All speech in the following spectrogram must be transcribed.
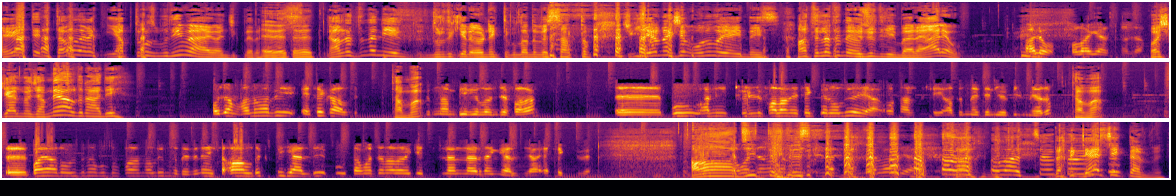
evet de tam olarak yaptığımız bu değil mi hayvancıklara? evet evet. Anlatın da niye durduk yere örnekte kullandım ve sattım. Çünkü yarın akşam onunla yayındayız. Hatırlatın da özür dileyim bari. Alo. Alo kolay gelsin hocam. Hoş geldin hocam. Ne aldın Hadi? Hocam hanıma bir etek aldık Tamam. bundan bir yıl önce falan. Ee, bu hani tüllü falan etekler oluyor ya o tarz bir şey adı ne deniyor bilmiyorum. Tamam. Ee, bayağı da uyguna buldum falan alayım mı dedi. Neyse aldık bir geldi bu damacanalara getirilenlerden geldi ya etek gibi. Aa cidden. var ya Ulan çok komik. Gerçekten mi?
